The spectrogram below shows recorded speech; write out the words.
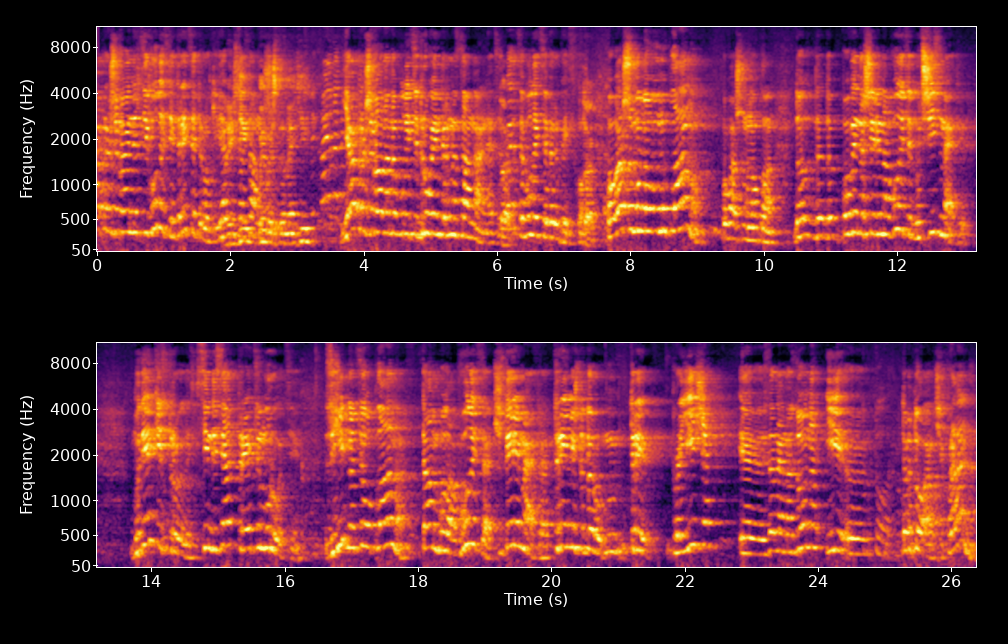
Я проживаю на цій вулиці 30 років. Я На вийшла вибачте, на? Я проживала на вулиці Друга інтернаціональна. Так. це вулиця Вербицького. Так. По вашому новому плану, по вашому новому плану, до, до, до- повинна ширина вулиці бути 6 метрів. Будинки строїлись в 73-му році. Згідно цього плану, там була вулиця 4 метри, 3 між дорог, 3 проїжджа, е, зелена зона і е, тротуарчик, правильно?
